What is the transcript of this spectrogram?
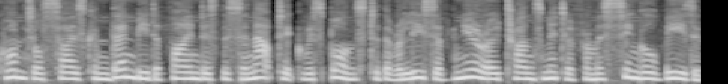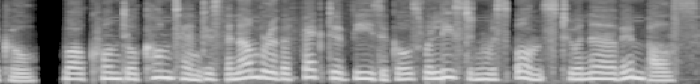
Quantal size can then be defined as the synaptic response to the release of neurotransmitter from a single vesicle while quantal content is the number of effective vesicles released in response to a nerve impulse.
